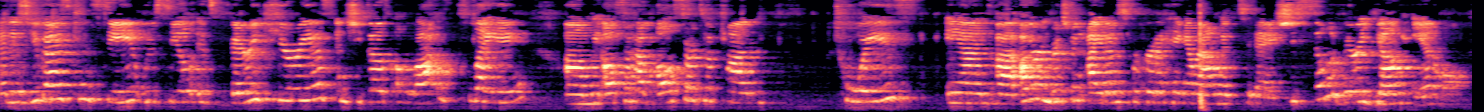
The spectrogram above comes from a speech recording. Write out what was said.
And as you guys can see, Lucille is very curious and she does a lot of playing. Um, we also have all sorts of fun toys and uh, other enrichment items for her to hang around with today. She's still a very young animal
